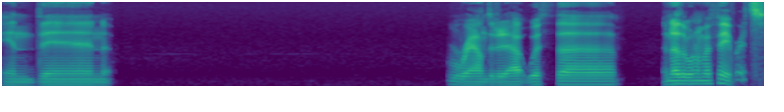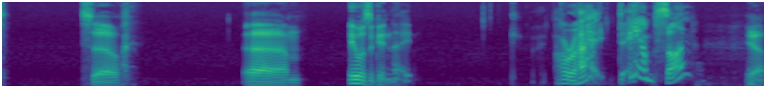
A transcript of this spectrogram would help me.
and then rounded it out with uh, another one of my favorites. So, um, it was a good night. All right. Damn, son. Yeah.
